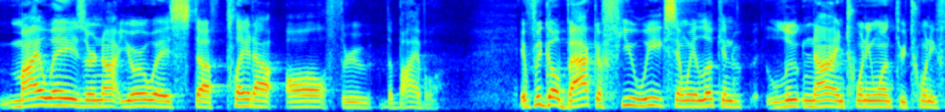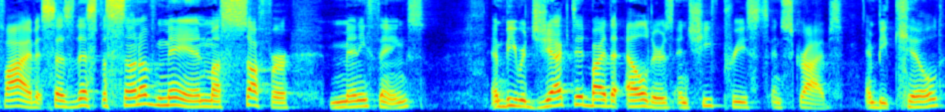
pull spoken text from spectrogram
my ways are not your ways stuff played out all through the Bible. If we go back a few weeks and we look in Luke 9 21 through 25, it says this The Son of Man must suffer many things and be rejected by the elders and chief priests and scribes, and be killed,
